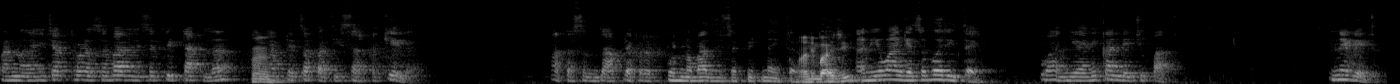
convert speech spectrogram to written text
पण ह्याच्यात थोडंसं बाजरीचं पीठ टाकलं आणि आपल्या चपाती सारखं केलं. आता समजा आपल्याकडे पूर्ण बाजरीचं पीठ नाही तर. आणि भाजी? आणि वांग्याचं भरीत आहे. वांगी आणि कांद्याची पात. नैवेद्य.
